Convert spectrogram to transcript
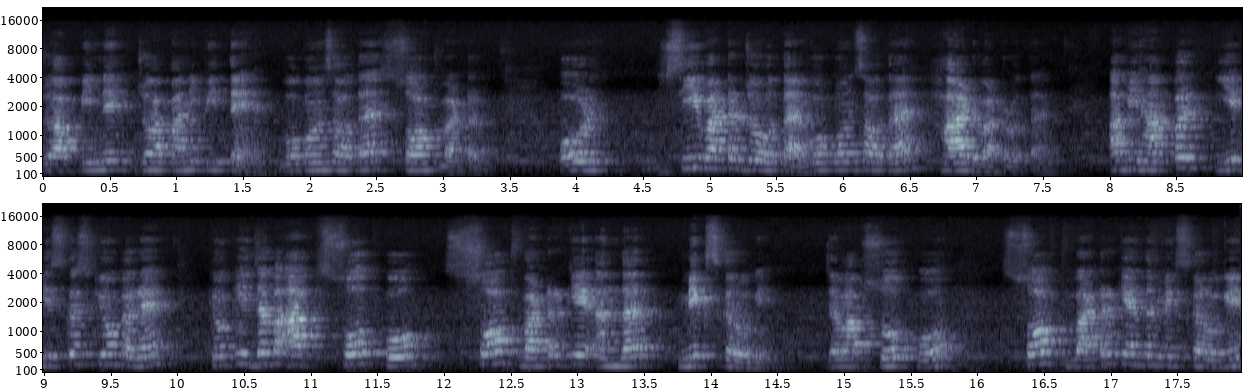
जो आप पीने, जो आप पानी पीते हैं, वो कौन सा होता है? सॉफ्ट वाटर और सी वाटर जो होता है, वो कौन सा होता है? हार्ड वाटर होता है। अब यहाँ पर ये डिस्कस क्यों कर रहे हैं? क्योंकि जब आप सोप को सॉफ्ट वाटर के अंदर मिक्स करोगे, जब आप सोप को सॉफ्ट वाटर के अंदर मिक्स करोगे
